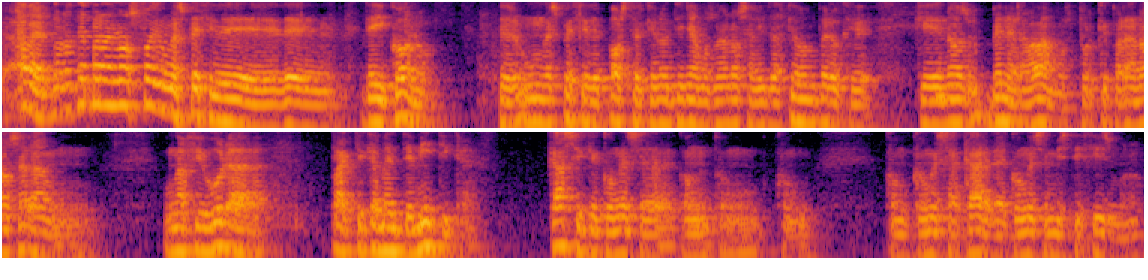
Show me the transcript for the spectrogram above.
A ver, Dorotea para nós foi unha especie de, de, de icono, unha especie de póster que non tiñamos na nosa habitación, pero que, que nos venerábamos, porque para nós era un, unha figura prácticamente mítica, casi que con esa, con, con, con, con, con esa carga e con ese misticismo, non?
